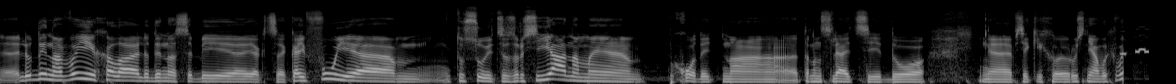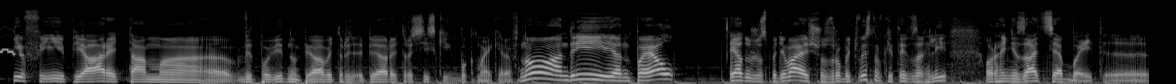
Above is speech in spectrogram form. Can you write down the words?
е, людина виїхала, людина собі е, як це кайфує, тусується з росіянами. Ходить на трансляції до е, всяких руснявих букмекерів і піарить там е, відповідно піарить, російських букмекерів. Ну, Андрій НПЛ. Я дуже сподіваюся, що зробить висновки. Та взагалі організація Бейт. Е,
